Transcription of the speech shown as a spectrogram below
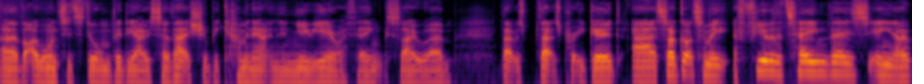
uh, that I wanted to do on video. So that should be coming out in the new year, I think. So um, that was that was pretty good. Uh, so I got to meet a few of the team. There's you know,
